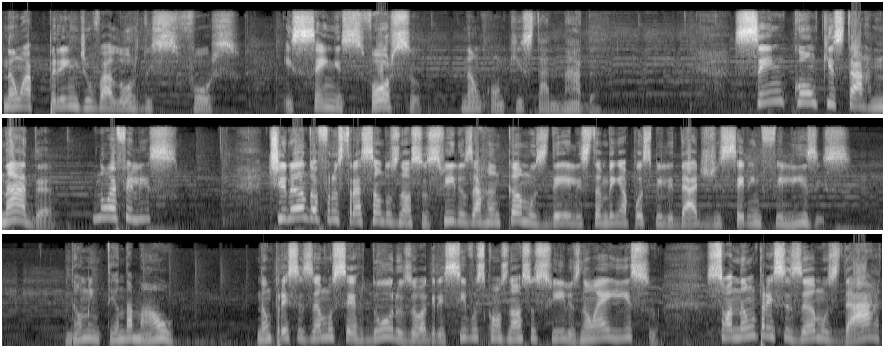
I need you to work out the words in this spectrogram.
não aprende o valor do esforço. E sem esforço, não conquista nada. Sem conquistar nada, não é feliz. Tirando a frustração dos nossos filhos, arrancamos deles também a possibilidade de serem felizes. Não me entenda mal. Não precisamos ser duros ou agressivos com os nossos filhos, não é isso. Só não precisamos dar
